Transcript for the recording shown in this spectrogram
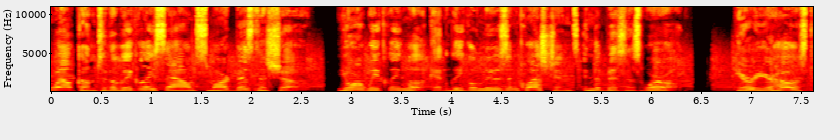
Welcome to the Legally Sound Smart Business Show, your weekly look at legal news and questions in the business world. Here are your hosts,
